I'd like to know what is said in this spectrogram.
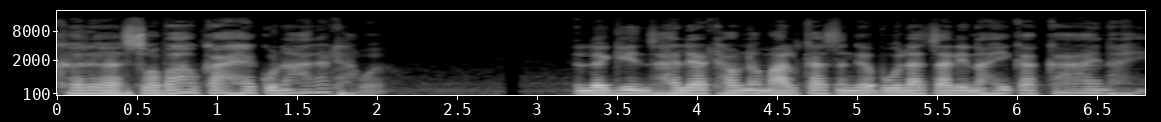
खरं स्वभाव काय आहे कुणाला ठावं? लगीन झाल्या ठावनं मालकासंग बोला चाली नाही का काय नाही?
